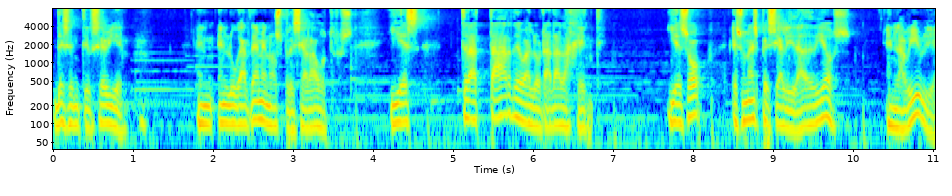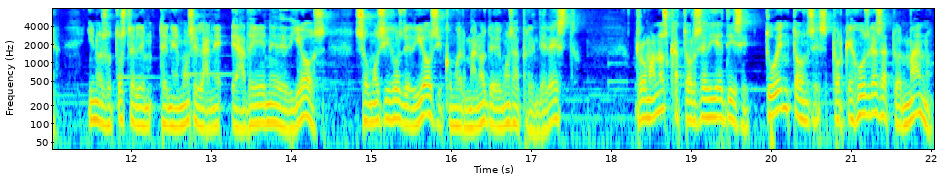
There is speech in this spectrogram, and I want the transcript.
de sentirse bien, en, lugar de menospreciar a otros. Y es tratar de valorar a la gente. Y eso es una especialidad de Dios en la Biblia. Y nosotros tenemos el ADN de Dios. Somos hijos de Dios y como hermanos debemos aprender esto. Romanos 14:10 dice, tú entonces, ¿por qué juzgas a tu hermano?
